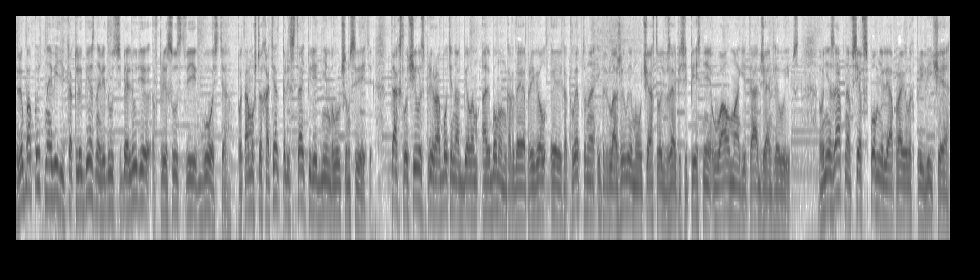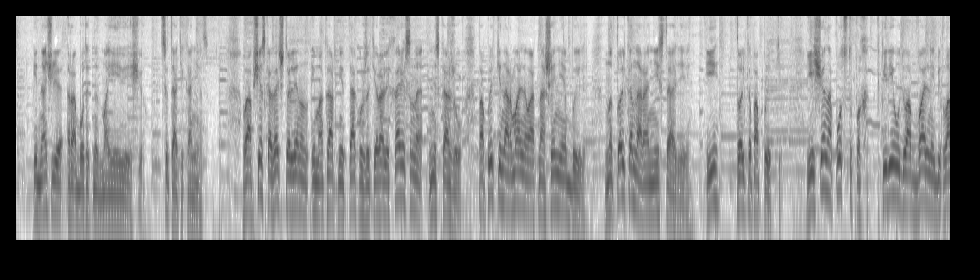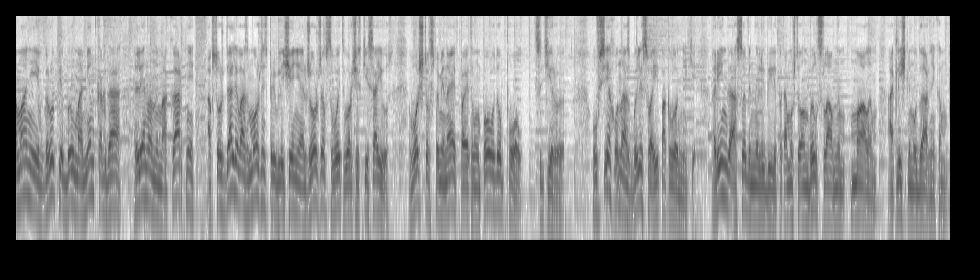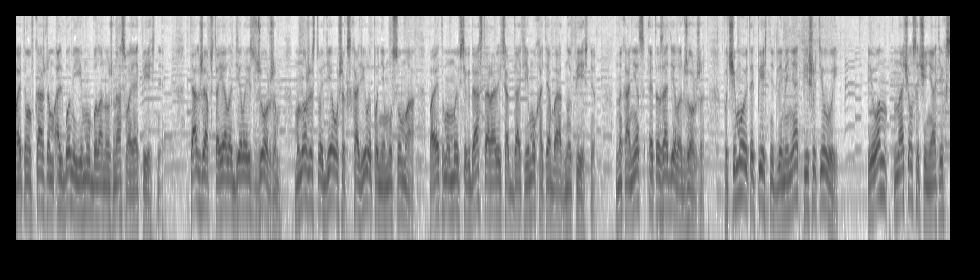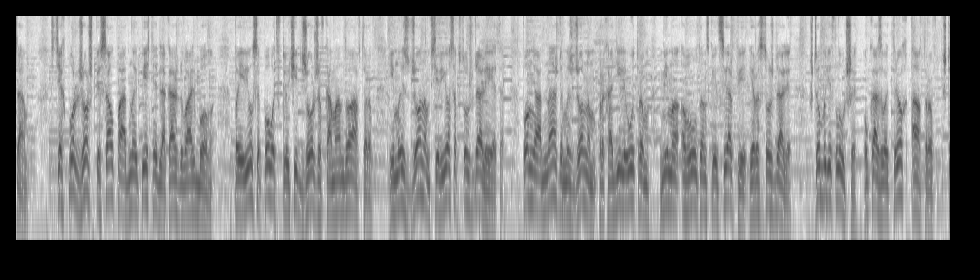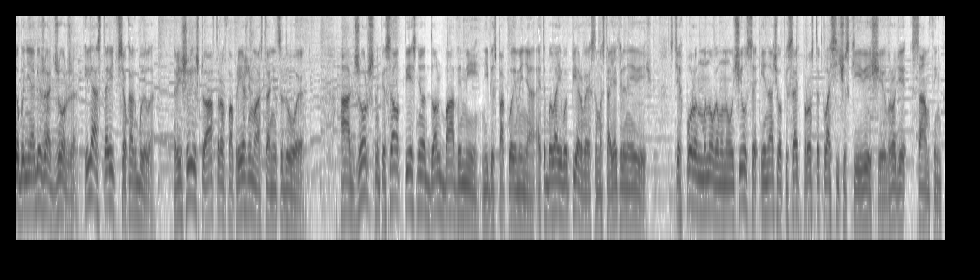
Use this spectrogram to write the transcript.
Любопытно видеть, как любезно ведут себя люди в присутствии гостя, потому что хотят предстать перед ним в лучшем свете. Так случилось при работе над белым альбомом, когда я привел Эрика Клэптона и предложил ему участвовать в записи песни «While my guitar gently weeps». Внезапно все вспомнили о правилах приличия и начали работать над моей вещью. Цитате конец. Вообще сказать, что Леннон и Маккартни так уж затирали Харрисона, не скажу. Попытки нормального отношения были, но только на ранней стадии. И только попытки. Еще на подступах к периоду обвальной битломании в группе был момент, когда Леннон и Маккартни обсуждали возможность привлечения Джорджа в свой творческий союз. Вот что вспоминает по этому поводу Пол, цитирую. У всех у нас были свои поклонники. Ринга особенно любили, потому что он был славным малым, отличным ударником, поэтому в каждом альбоме ему была нужна своя песня. Также обстояло дело и с Джорджем. Множество девушек сходило по нему с ума, поэтому мы всегда старались отдать ему хотя бы одну песню. Наконец, это задело Джорджа. «Почему эта песня для меня пишете вы?» И он начал сочинять их сам. С тех пор Джордж писал по одной песне для каждого альбома. Появился повод включить Джорджа в команду авторов, и мы с Джоном всерьез обсуждали это – Помню, однажды мы с Джоном проходили утром мимо Вултонской церкви и рассуждали, что будет лучше – указывать трех авторов, чтобы не обижать Джорджа, или оставить все как было. Решили, что авторов по-прежнему останется двое. А Джордж написал песню «Don't bother me» – «Не беспокой меня». Это была его первая самостоятельная вещь. С тех пор он многому научился и начал писать просто классические вещи, вроде «Something».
